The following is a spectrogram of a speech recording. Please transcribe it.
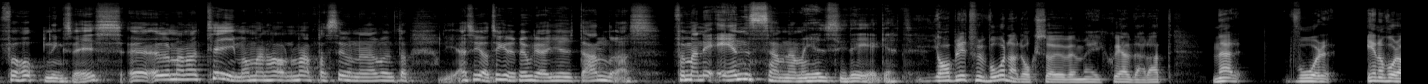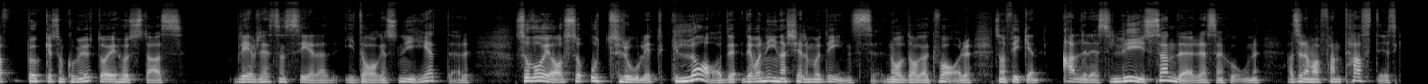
förhoppningsvis. Eh, eller man har ett team och man har de här personerna runt om. Alltså jag tycker det är roligare att ge ut andras. För man är ensam när man ger ut sitt eget. Jag har blivit förvånad också över mig själv där att när vår, en av våra böcker som kom ut då i höstas blev recenserad i Dagens Nyheter så var jag så otroligt glad. Det var Nina Kjellmodins Noll dagar kvar som fick en alldeles lysande recension. Alltså den var fantastisk.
